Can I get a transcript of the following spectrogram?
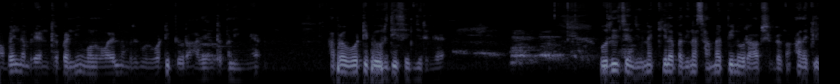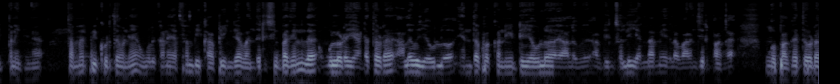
மொபைல் நம்பர் என்ட்ரு பண்ணி உங்களோட மொபைல் நம்பருக்கு ஒரு ஓடிபி வரும் அதை என்ட்ரு பண்ணிக்கோங்க. அப்புறம் ஓடிபி உறுதி செஞ்சுருங்க. உறுதி செஞ்சிங்கன்னா கீழே பார்த்தீங்கன்னா சமர்ப்பின்னு ஒரு ஆப்ஷன் இருக்கும். அதை கிளிக் பண்ணிக்கோங்க. சமர்ப்பி கொடுத்தவொடனே உங்களுக்கான எஃப்எம்பி காப்பி இங்கே வந்துருச்சு. பார்த்தீங்கன்னா இந்த உங்களுடைய இடத்தோட அளவு எவ்வளோ எந்த பக்கம் நீட்டு எவ்வளோ அளவு அப்படின்னு சொல்லி எல்லாமே இதில் வரைஞ்சிருப்பாங்க. உங்கள் பக்கத்தோட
